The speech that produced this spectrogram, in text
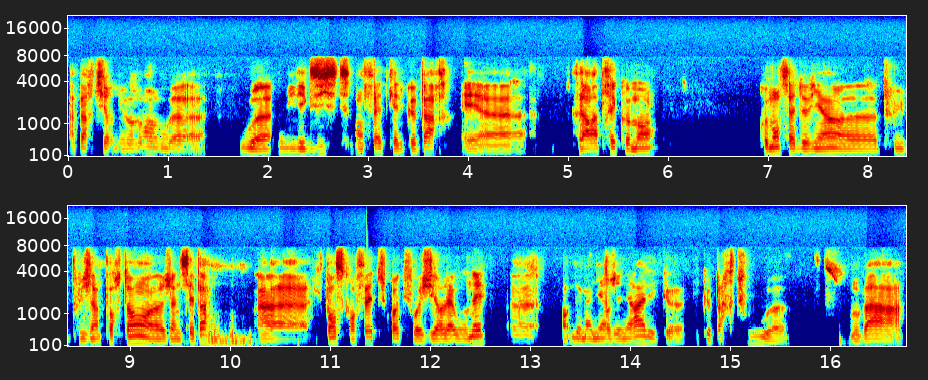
à partir du moment où, euh, où, il existe, en fait, quelque part. Et euh, alors après, comment comment ça devient euh, plus plus important, euh, je ne sais pas. Euh, je pense qu'en fait, je crois qu'il faut agir là où on est, de manière générale, et que, partout, on va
